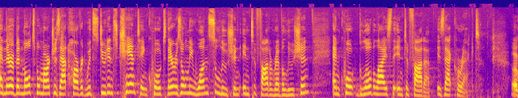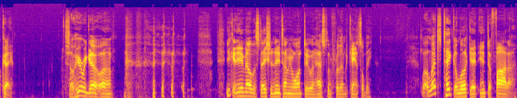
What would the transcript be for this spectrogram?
And there have been multiple marches at Harvard with students chanting, quote, there is only one solution, intifada revolution, and, quote, globalize the intifada. Is that correct? Okay. So here we go. Uh, you can email the station anytime you want to and ask them for them to cancel me. Well, let's take a look at Intifada.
